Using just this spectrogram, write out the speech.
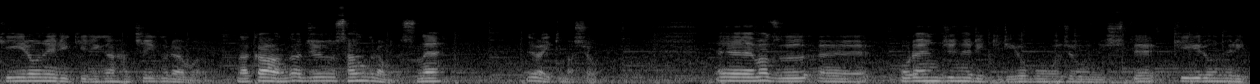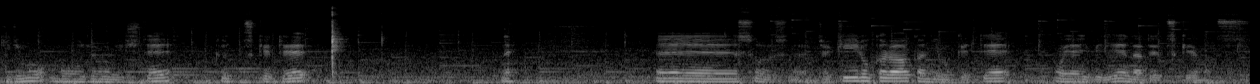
黄色練り切りが 8g 中あんが 13g ですね。ではいきましょう、えー、まず、えー、オレンジ練り切りを棒状にして黄色練り切りも棒状にしてくっつけてね。えー、そうですね。じゃあ黄色から赤に向けて親指で撫でつけます。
